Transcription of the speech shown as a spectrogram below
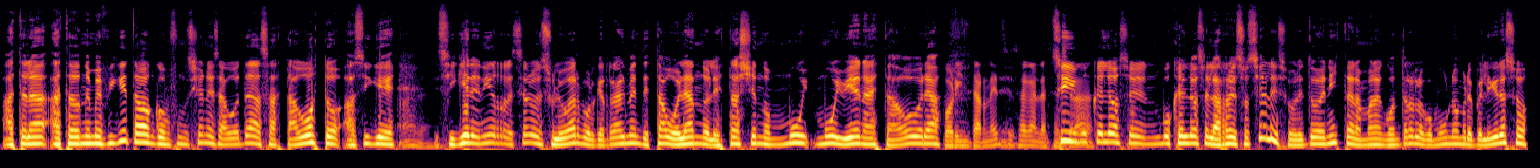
Hasta, la, hasta donde me fijé estaban con funciones agotadas hasta agosto, así que Ah, si quieren ir reserven su lugar porque realmente está volando, le está yendo muy muy bien a esta obra. Por internet se sacan las Sí, entradas. búsquenlos en, búsquenlos en las redes sociales, sobre todo en Instagram van a encontrarlo como un hombre peligroso.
